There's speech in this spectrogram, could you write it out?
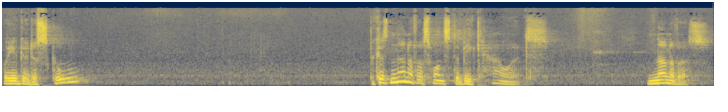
where you go to school. Because none of us wants to be cowards. None of us.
